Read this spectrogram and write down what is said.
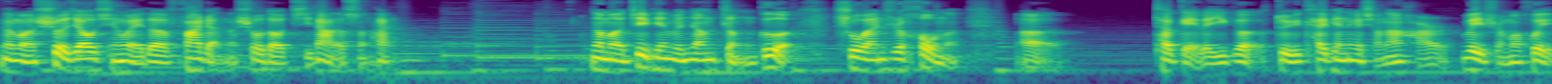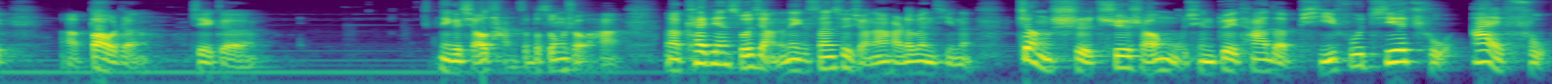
那么社交行为的发展呢，受到极大的损害。那么这篇文章整个说完之后呢，呃，他给了一个对于开篇那个小男孩为什么会啊抱着这个。那个小毯子不松手哈，那开篇所讲的那个三岁小男孩的问题呢，正是缺少母亲对他的皮肤接触爱抚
